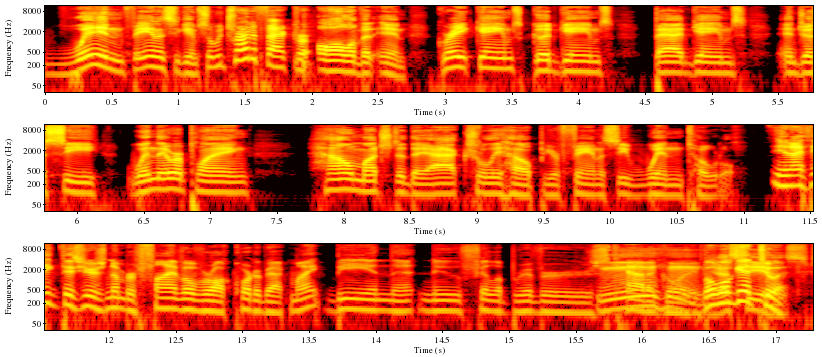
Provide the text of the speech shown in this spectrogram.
win fantasy games. So we try to factor all of it in. Great games, good games, bad games, and just see when they were playing, how much did they actually help your fantasy win total. And I think this year's number five overall quarterback might be in that new Philip Rivers category, Mhm. but we'll get to is. it.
